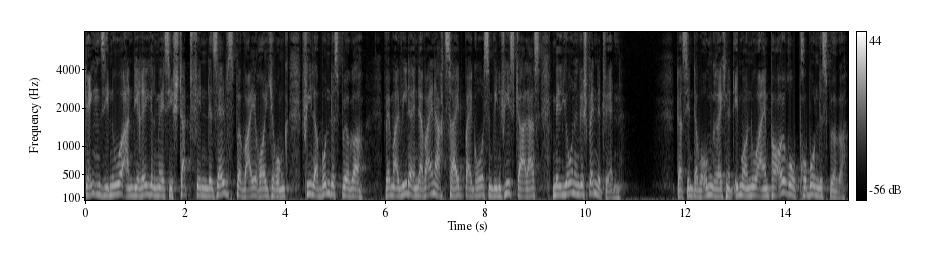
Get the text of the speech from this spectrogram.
Denken Sie nur an die regelmäßig stattfindende Selbstbeweihräucherung vieler Bundesbürger, wenn mal wieder in der Weihnachtszeit bei großen Benefizgalas Millionen gespendet werden. Das sind aber umgerechnet immer nur ein paar Euro pro Bundesbürger.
